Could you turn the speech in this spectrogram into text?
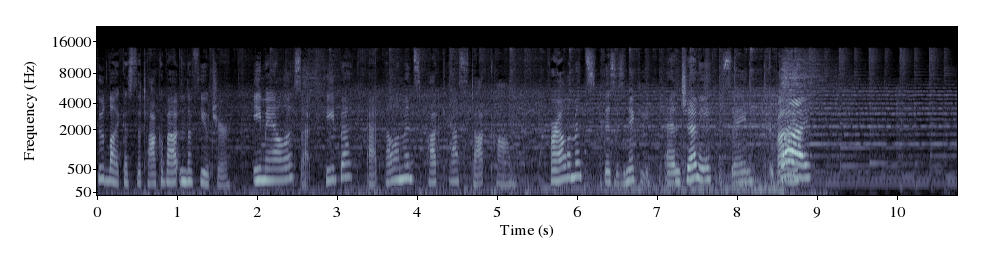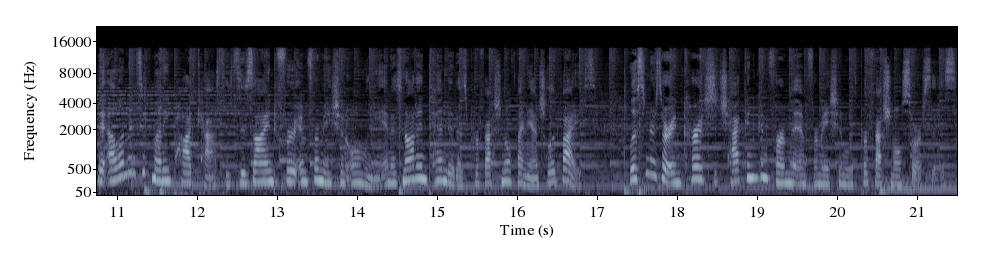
you'd like us to talk about in the future, email us at feedback at elementspodcast.com. For Elements, this is Nikki And Jenny, saying goodbye. bye. The Elements of Money podcast is designed for information only and is not intended as professional financial advice. Listeners are encouraged to check and confirm the information with professional sources.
